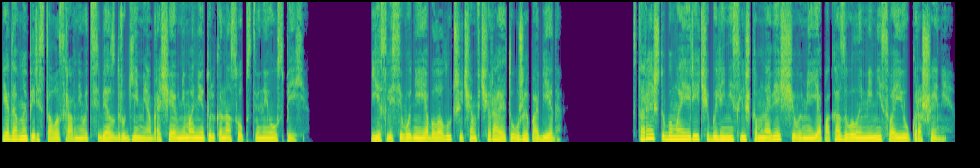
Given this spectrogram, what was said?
Я давно перестала сравнивать себя с другими, обращая внимание только на собственные успехи. Если сегодня я была лучше, чем вчера, это уже победа. Стараясь, чтобы мои речи были не слишком навязчивыми, я показывала Мими свои украшения.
